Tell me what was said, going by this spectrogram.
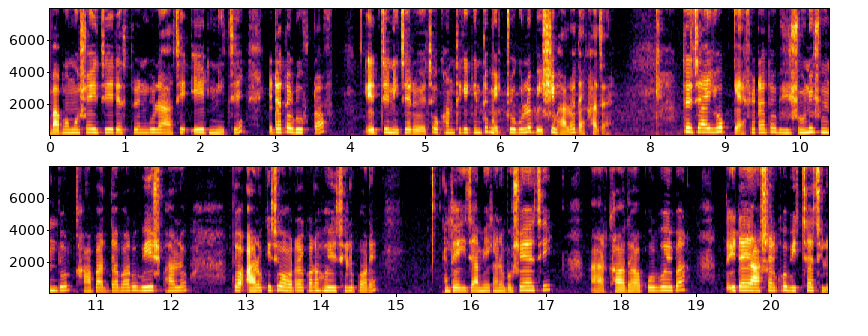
বাবুমশাই যে রেস্টুরেন্টগুলো আছে এর নিচে, এটা তো রুফটপ, এর যে নিচে রয়েছে ওখান থেকে কিন্তু মেট্রোগুলো বেশি ভালো দেখা যায়। তো যাই হোক, ক্যাফেটা তো ভীষণই সুন্দর, খাবার দাবারও বেশ ভালো। তো আরও কিছু অর্ডার করা হয়েছিল পরে। তো এই যে আমি এখানে বসে আছি আর খাওয়া দাওয়া করব এবার। তো এটাই আসার খুব ইচ্ছা ছিল।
